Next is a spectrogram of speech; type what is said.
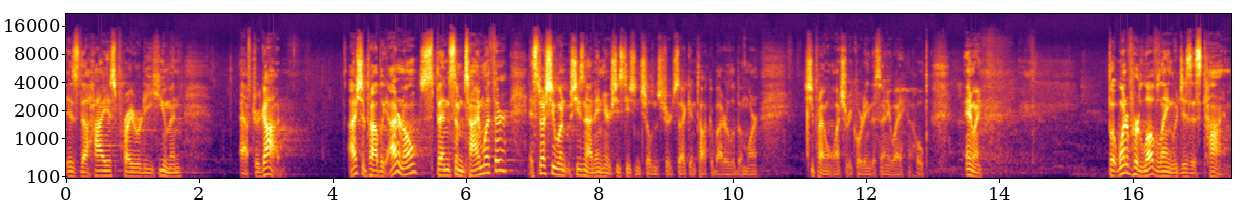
is the highest priority human after God. I should probably, I don't know, spend some time with her, especially when she's not in here. She's teaching children's church, so I can talk about her a little bit more. She probably won't watch the recording this anyway, I hope. Anyway, but one of her love languages is time.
